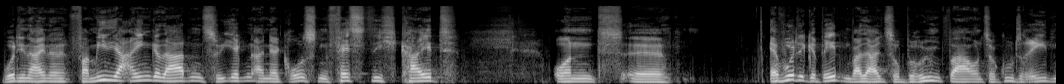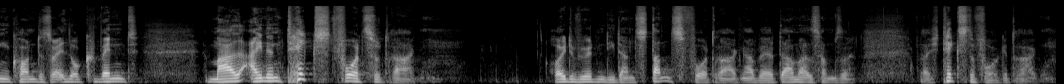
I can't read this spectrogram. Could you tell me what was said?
wurde in eine Familie eingeladen zu irgendeiner großen Festlichkeit und äh, er wurde gebeten, weil er halt so berühmt war und so gut reden konnte, so eloquent, mal einen Text vorzutragen. Heute würden die dann Stunts vortragen, aber damals haben sie vielleicht Texte vorgetragen.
